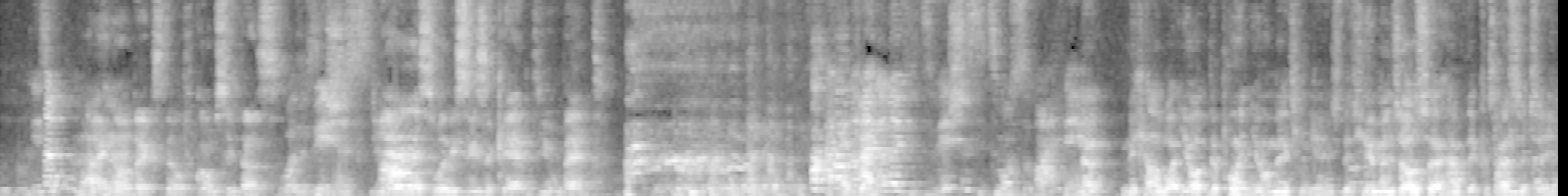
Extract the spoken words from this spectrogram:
he's not a I know Dexter, of course he does. Was vicious, strong. Yes, when he sees a cat, you bet. I, don't know, Okay. I don't know if it's vicious. It's more surviving. No, Mikhail, what you're, the point you're making is that humans also have the capacity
